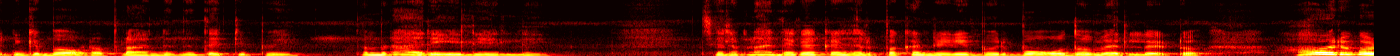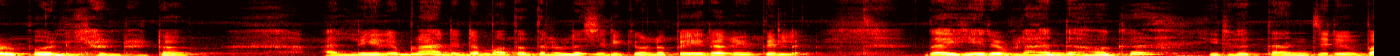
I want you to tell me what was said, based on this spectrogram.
എനിക്ക് ബോർഡർ പ്ലാന്റ് തെറ്റിപ്പോയി. നമ്മുടെ അരയിലല്ലേ ചില പ്ലാന്റൊക്കെ ചിലപ്പോൾ കണ്ടു കഴിയുമ്പോൾ ഒരു ബോധവും വരില്ല കേട്ടോ. ആ ഒരു കുഴപ്പം എനിക്കുണ്ട് കേട്ടോ. അല്ലെങ്കിലും പ്ലാന്റിന്റെ മൊത്തത്തിലുള്ള ശരിക്കുള്ള പേരറിയത്തില്ല. ഇതാ ഈ ഒരു പ്ലാന്റ് നമുക്ക് ഇരുപത്തഞ്ച് രൂപ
